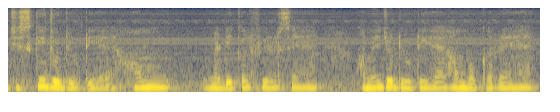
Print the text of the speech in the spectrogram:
जिसकी जो ड्यूटी है, हम मेडिकल फ़ील्ड से हैं, हमें जो ड्यूटी है, हम वो कर रहे हैं।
